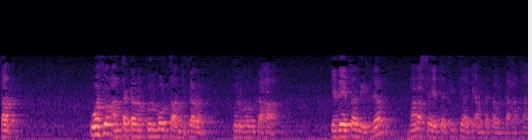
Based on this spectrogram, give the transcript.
तद वह जो अंतकरण, पूर्वोक्त अंतकरण, पूर्व कहा, यदेत हृदय मनस एतत इत्यादि अंतकरण कहा था।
